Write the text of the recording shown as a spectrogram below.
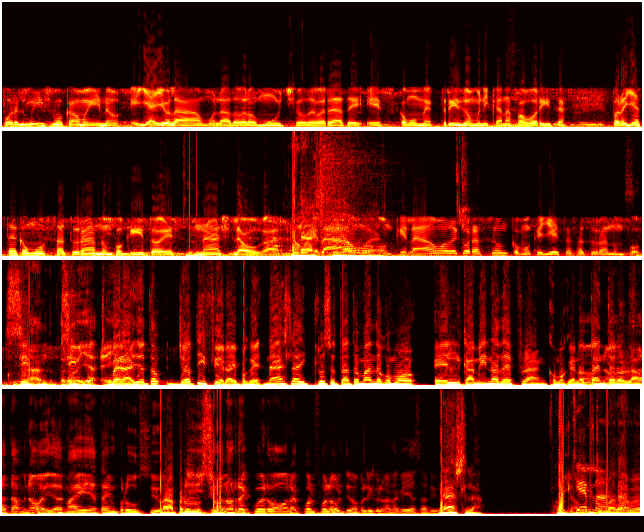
por el mismo camino. Ella yo la amo, la adoro mucho, de verdad. eh, Es como mi actriz dominicana favorita. Pero ya está como saturando un poquito. Es Nash la hogar. Aunque Nash la, la amo, Hogar. aunque la amo de corazón, como que ya está saturando un poco. Sí, sí, Mira, yo, to- yo difiero ahí, porque Nashla incluso está tomando como el camino de Frank, como que no, está en todos lados. No, y además ella está en producción. Más producción. Y yo no recuerdo ahora cuál fue la última película en la que ella salió. Nashla. ¿Quién última, más? déjame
